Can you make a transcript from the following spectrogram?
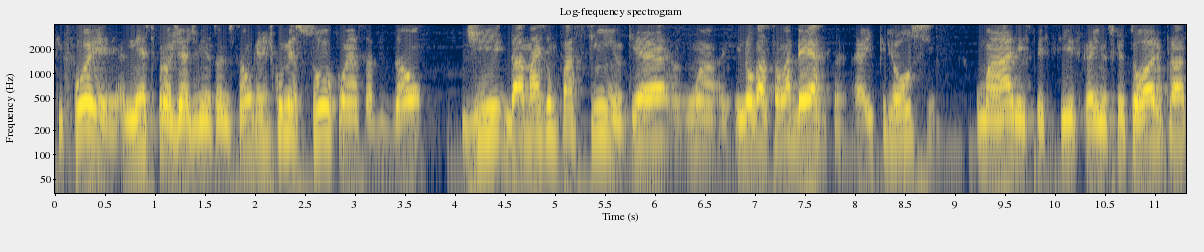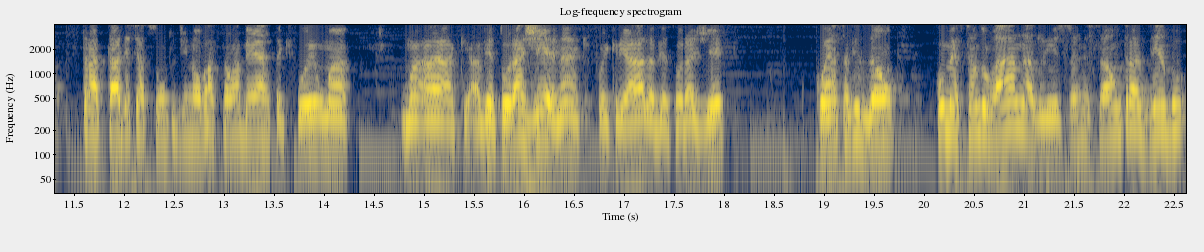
que foi nesse projeto de linha de transmissão que a gente começou com essa visão de dar mais um passinho, que é uma inovação aberta. Aí criou-se uma área específica aí no escritório para tratar desse assunto de inovação aberta, que foi uma, uma a, a Vetor né? Que foi criada a Vetor AG com essa visão, começando lá nas linhas de transmissão, trazendo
